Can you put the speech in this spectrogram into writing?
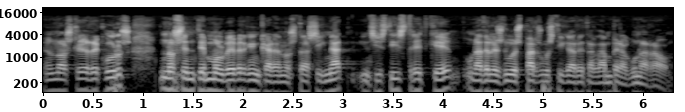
el nostre recurs, no s'entén molt bé perquè encara no està signat, insistís, tret que una de les dues parts ho estigui retardant per alguna raó.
